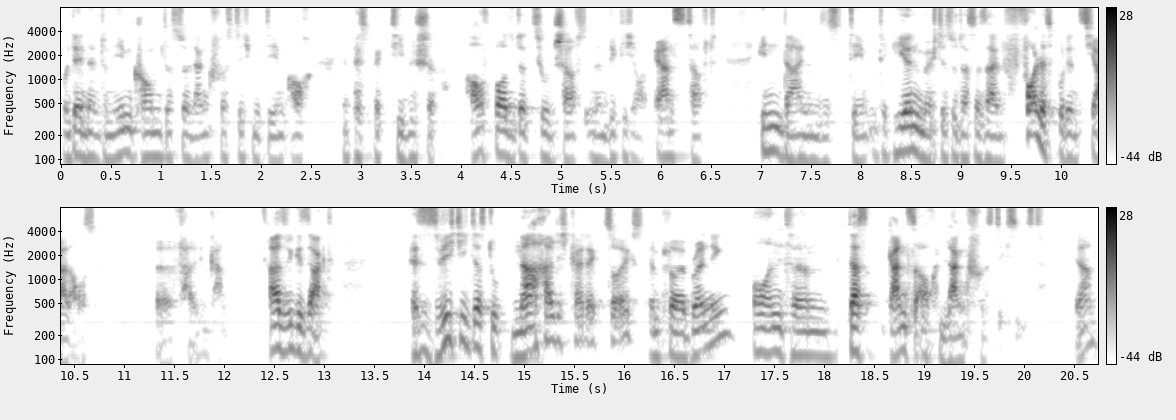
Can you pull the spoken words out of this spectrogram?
und der in dein Unternehmen kommt, dass du langfristig mit dem auch eine perspektivische Aufbausituation schaffst und dann wirklich auch ernsthaft in deinem System integrieren möchtest, sodass er sein volles Potenzial ausfallen kann. Also wie gesagt, es ist wichtig, dass du Nachhaltigkeit erzeugst, Employer Branding und ähm, das Ganze auch langfristig siehst. Ja?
